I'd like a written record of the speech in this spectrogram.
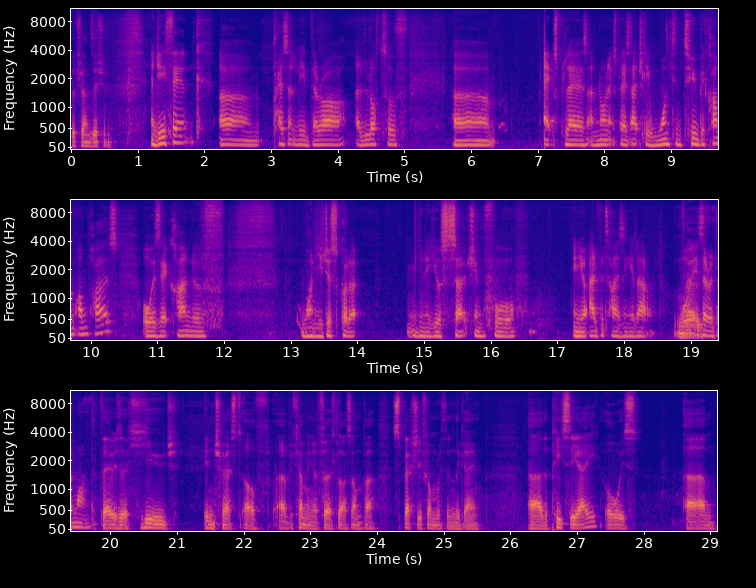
the transition. And do you think um, presently there are a lot of um, ex players and non ex players actually wanting to become umpires, or is it kind of one you just got to, you know, you're searching for and you're advertising it out? Or is there a demand? There is a huge interest of uh, becoming a first class umpire, especially from within the game. Uh, the PCA always um,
